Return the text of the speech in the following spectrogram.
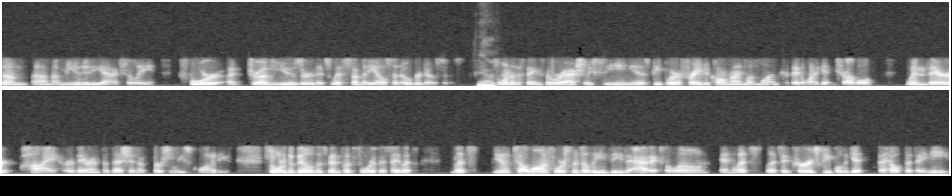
some um, immunity actually for a drug user that's with somebody else that overdoses. Yeah. Because one of the things that we're actually seeing is people are afraid to call 911 because they don't want to get in trouble when they're high or they're in possession of personal use quantities. So one of the bills that's been put forth is say let's let's you know tell law enforcement to leave these addicts alone and let's let's encourage people to get the help that they need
